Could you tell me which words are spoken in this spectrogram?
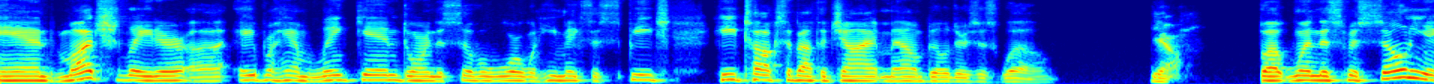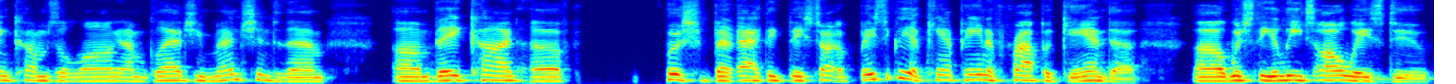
And much later, uh, Abraham Lincoln, during the Civil War, when he makes a speech, he talks about the giant mound builders as well. Yeah. But when the Smithsonian comes along, and I'm glad you mentioned them, um, they kind of push back. They, they start basically a campaign of propaganda, uh, which the elites always do,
